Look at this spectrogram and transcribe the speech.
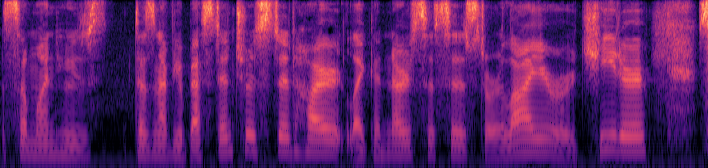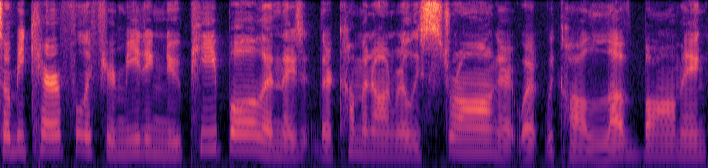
someone who's doesn't have your best interest at heart, like a narcissist or a liar or a cheater. So be careful if you're meeting new people and they, they're coming on really strong at what we call love bombing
